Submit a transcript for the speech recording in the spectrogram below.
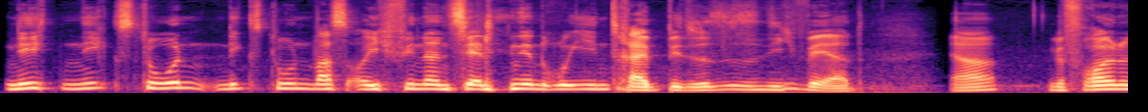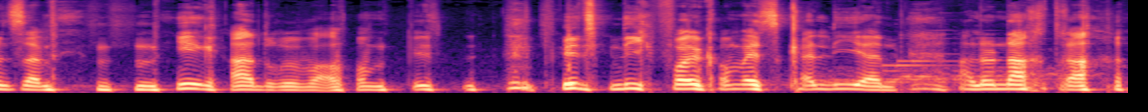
Nicht, nichts tun, nichts tun, was euch finanziell in den Ruin treibt, bitte. Das ist es nicht wert. Ja? Wir freuen uns da mega drüber, aber bitte, bitte nicht vollkommen eskalieren. Hallo Nachtdrache.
